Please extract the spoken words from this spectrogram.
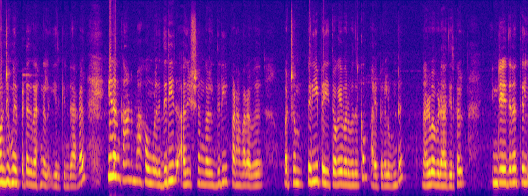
ஒன்று மேற்பட்ட கிரகங்கள் இருக்கின்றார்கள். இதன் காரணமாக உங்களுக்கு திடீர் அதிர்ஷ்டங்கள் திடீர் பணவரவு மற்றும் பெரிய பெரிய தொகை வருவதற்கும் வாய்ப்புகள் உண்டு. நழுவ விடாதீர்கள். இன்றைய தினத்தில்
